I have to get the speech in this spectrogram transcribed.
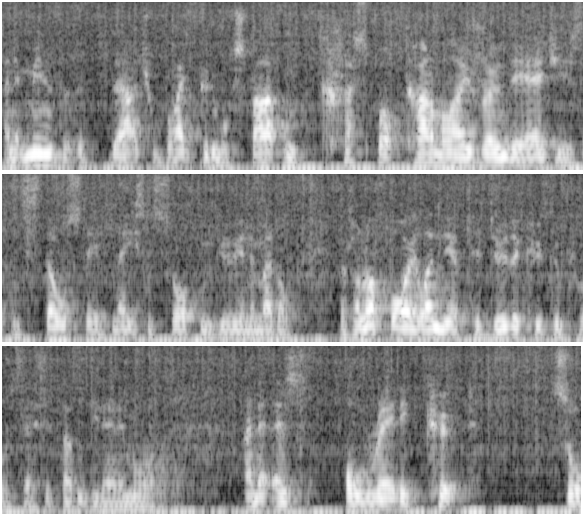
and it means that the, the, actual black pudding will start and crisp up, caramelise round the edges and still stay nice and soft and gooey in the middle. There's enough oil in there to do the cooking process, it doesn't need any more. And it is already cooked. So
